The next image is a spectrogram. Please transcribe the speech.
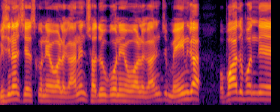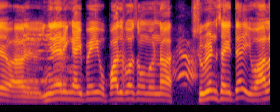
బిజినెస్ చేసుకునే వాళ్ళు కానించి చదువుకునే వాళ్ళు కానించి మెయిన్గా ఉపాధి పొందే ఇంజనీరింగ్ అయిపోయి ఉపాధి కోసం ఉన్న స్టూడెంట్స్ అయితే ఇవాళ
